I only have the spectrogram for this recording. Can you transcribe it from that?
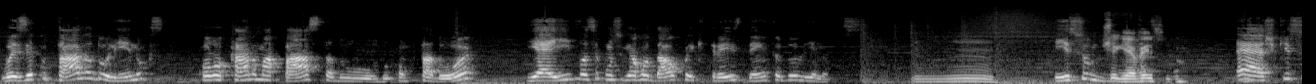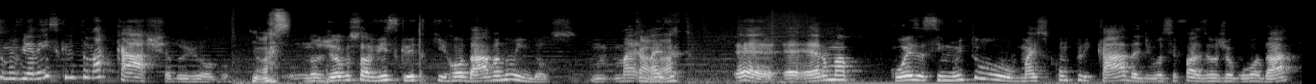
o executável do Linux, colocar numa pasta do, do computador, e aí você conseguia rodar o Quake 3 dentro do Linux. Hum, Isso cheguei a ver isso. é, acho que isso não vinha nem escrito na caixa do jogo. Nossa, No jogo só vinha escrito que rodava no Windows. Ma- Mas. É, é, era uma coisa assim muito mais complicada de você fazer o jogo rodar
